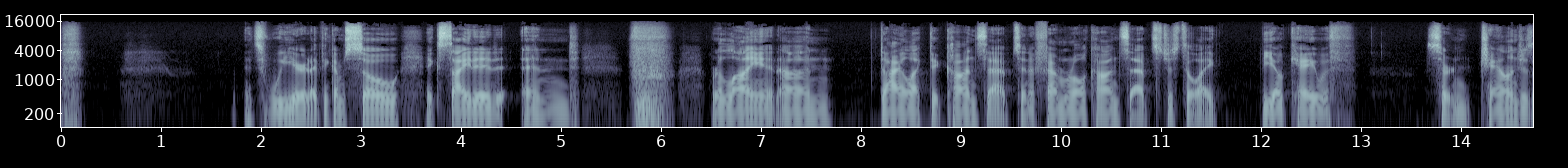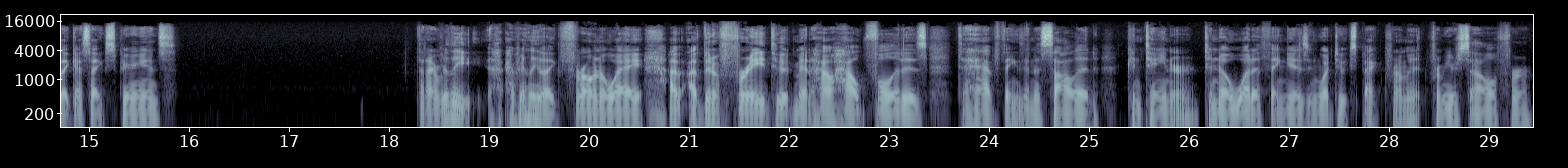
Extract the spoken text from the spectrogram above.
it's weird. I think I'm so excited and reliant on dialectic concepts and ephemeral concepts just to, like, be okay with certain challenges I guess I experience that I really, I really like thrown away. I've, I've been afraid to admit how helpful it is to have things in a solid container, to know what a thing is and what to expect from it, from yourself or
